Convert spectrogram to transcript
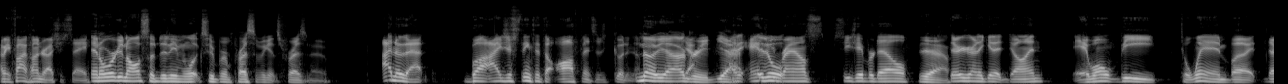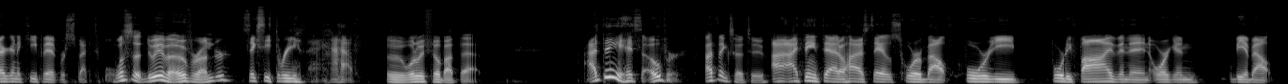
I mean, 500, I should say. And Oregon also didn't even look super impressive against Fresno. I know that, but I just think that the offense is good enough. No, yeah, agreed. Yeah, I think Anthony it'll- Browns, C.J. Verdell, yeah. they're going to get it done. It won't be to win, but they're going to keep it respectable. What's the? Do we have an over under? 63 and a half. Ooh, what do we feel about that? I think it hits the over. I think so too. I, I think that Ohio State will score about 40, 45, and then Oregon will be about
